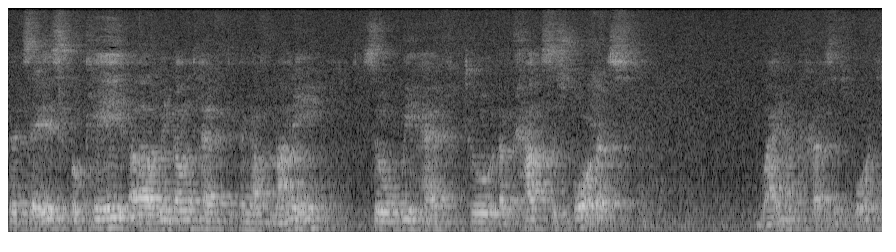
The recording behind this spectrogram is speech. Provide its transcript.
that says, okay, uh, we don't have enough money, so we have to uh, cut the sports. Why not cut the sports?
